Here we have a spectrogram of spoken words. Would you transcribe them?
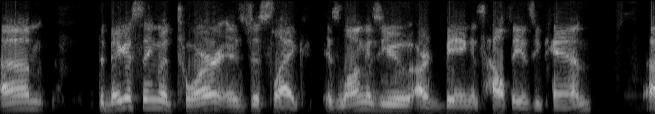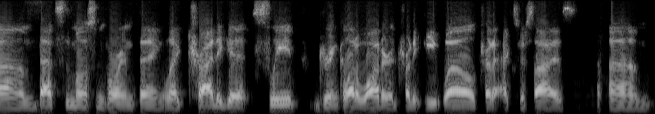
Um, the biggest thing with tour is just like as long as you are being as healthy as you can, um, that's the most important thing. Like try to get sleep, drink a lot of water, and try to eat well, try to exercise. Um,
